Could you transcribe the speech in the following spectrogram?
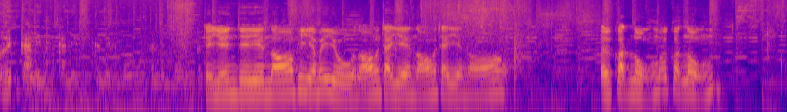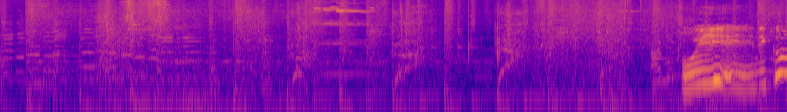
เอ้ยการเล่นการเล่นการเล่นมงการเล่นมงใจเย็นใจเย็นน้องพี่ยังไม่อยู่น้องใจเย็นน้องใจเย็นน้อง เออกดหลงเออกดหลงอุ้ยนิโก้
